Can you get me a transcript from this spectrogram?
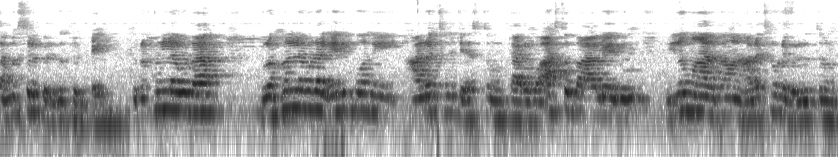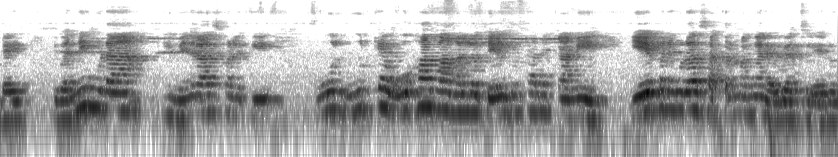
సమస్యలు పెరుగుతుంటాయి. గృహంలో కూడా గృహంలో కూడా లేనిపోని ఆలోచన చేస్తూ ఉంటారు. వాస్తు బాగాలేదు ఇల్లు మారదాం అని ఆలోచన కూడా పెరుగుతూ ఉంటాయి. ఇవన్నీ కూడా ఈ మీనరాశి వాళ్ళకి ఊ ఊరికే ఊహాగానంలో తేలుతుంటారే కానీ ఏ పని కూడా సక్రమంగా నెరవేర్చలేరు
